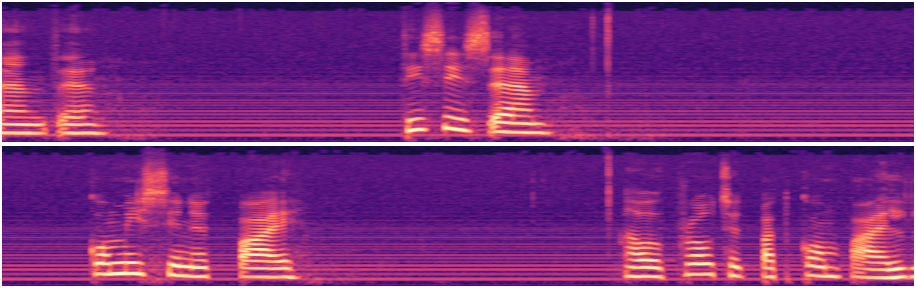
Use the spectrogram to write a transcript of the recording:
And uh, this is um, commissioned by our project but compiled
